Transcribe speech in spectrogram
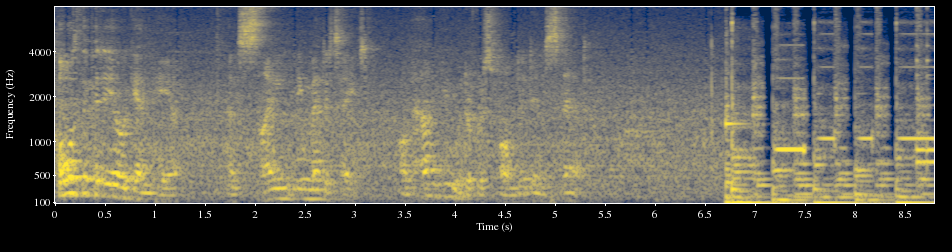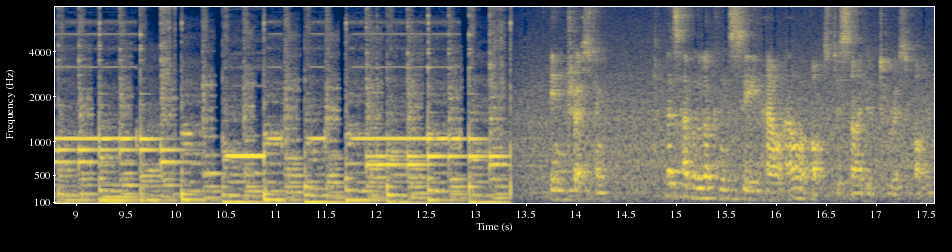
Pause the video again here and silently meditate on how you would have responded instead. Let's have a look and see how our boss decided to respond.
